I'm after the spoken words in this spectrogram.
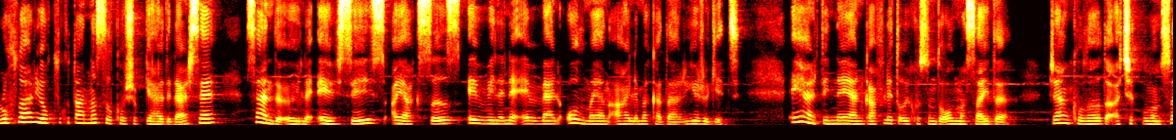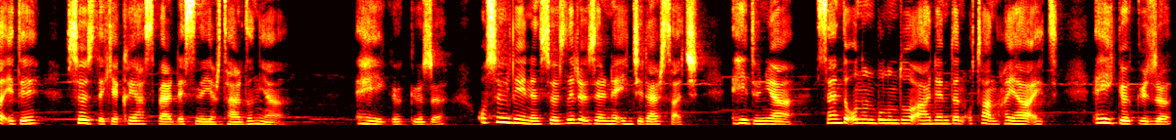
Ruhlar yokluktan nasıl koşup geldilerse sen de öyle evsiz, ayaksız, evveline evvel olmayan aleme kadar yürü git. Eğer dinleyen gaflet uykusunda olmasaydı, can kulağı da açık bulunsa idi, sözdeki kıyas perdesini yırtardın ya. Ey gökyüzü, o söyleyenin sözleri üzerine inciler saç. Ey dünya, sen de onun bulunduğu alemden utan, haya et. Ey gökyüzü,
